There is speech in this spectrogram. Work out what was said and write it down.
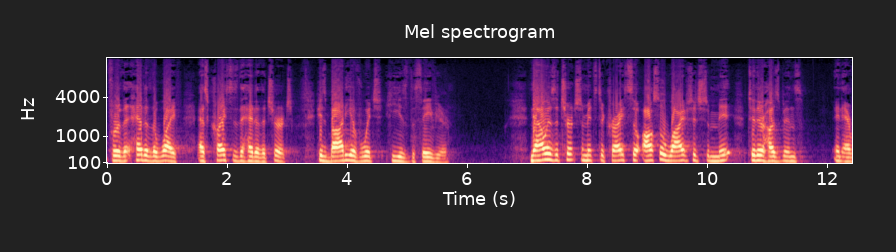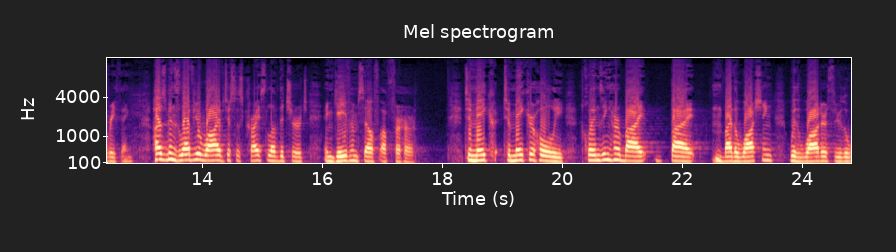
for the head of the wife, as Christ is the head of the church, his body of which he is the Savior. Now, as the church submits to Christ, so also wives should submit to their husbands in everything. Husbands, love your wives just as Christ loved the church and gave himself up for her, to make, to make her holy, cleansing her by, by, by the washing with water through the,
